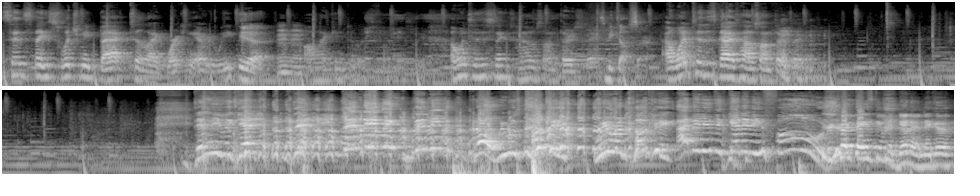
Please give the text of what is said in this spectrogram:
since they switched me back to like working every week. Yeah. Mm-hmm. All I can do is fucking sleep. I went to this thing's house on Thursday. Speak up, sir. I went to this guy's house on Thursday. didn't even get did, didn't even didn't even no we was cooking we were cooking I didn't even get any food. We cooked Thanksgiving dinner, nigga.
